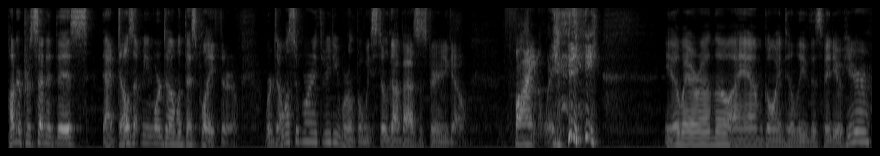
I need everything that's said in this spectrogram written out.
100% of this, that doesn't mean we're done with this playthrough. We're done with Super Mario 3D World, but we still got Bowser's Fury to go. Finally! Either way around though, I am going to leave this video here.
